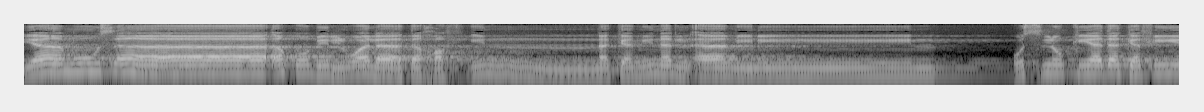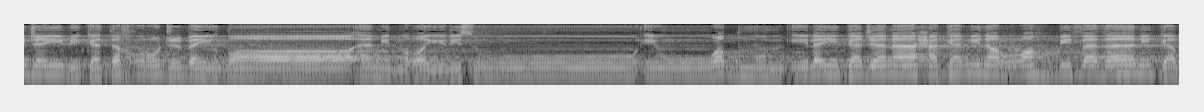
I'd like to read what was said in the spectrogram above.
يَا مُوسَىٰ أَقْبِلْ وَلَا تَخَفْ إِنَّكَ مِنَ الْآمِنِينَ. أسلك يدك في جيبك تخرج بيضاء من غير سوء واضمم إليك جناحك من الرهب فذلك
